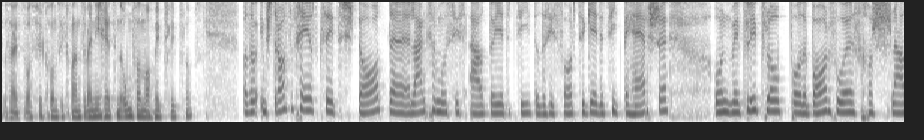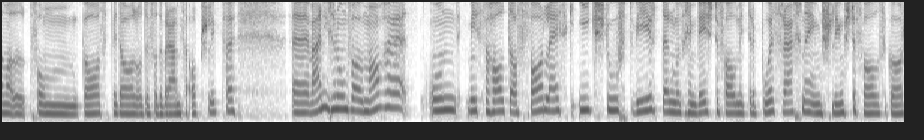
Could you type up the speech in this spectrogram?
Das heißt, was für Konsequenzen, wenn ich jetzt einen Unfall mache mit Flipflops? Also im Straßenverkehrsgesetz steht, der Lenker muss sein Auto jederzeit oder sein Fahrzeug jederzeit beherrschen. Und mit Flipflop oder Barfuß kannst du schnell mal vom Gaspedal oder von der Bremse abschlüpfen. Äh, wenn ich einen Unfall mache und mein Verhalten als fahrlässig eingestuft wird, dann muss ich im besten Fall mit einer Buß rechnen, im schlimmsten Fall sogar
